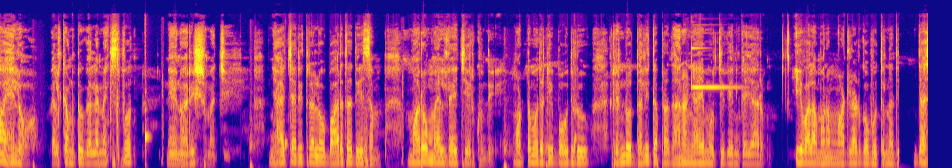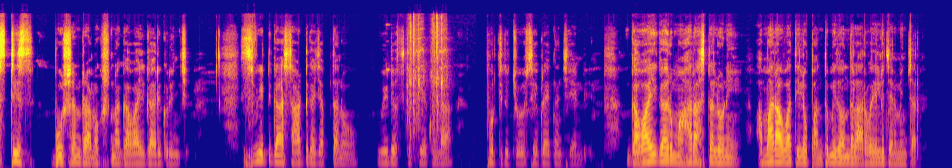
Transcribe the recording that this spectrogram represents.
Hi hello welcome to Galam export నేను హరీష్ మజ్జి. న్యాయ చరిత్రలో భారతదేశం మరో మైలురాయి చేరుకుంది. మొట్టమొదటి బౌద్ధుడు రెండో దళిత ప్రధాన న్యాయమూర్తిగా ఎన్నికయ్యారు. ఇవాళ మనం మాట్లాడుకోబోతున్నది జస్టిస్ భూషణ్ రామకృష్ణ గవాయి గారి గురించి. స్వీట్గా షార్ట్గా చెప్తాను. వీడియో స్కిప్ చేయకుండా పూర్తిగా చూసే ప్రయత్నం చేయండి. గవాయి గారు మహారాష్ట్రలోని అమరావతిలో పంతొమ్మిది వందల అరవైలో జన్మించారు.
